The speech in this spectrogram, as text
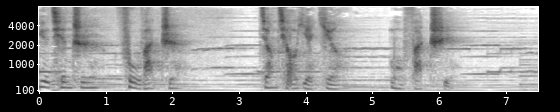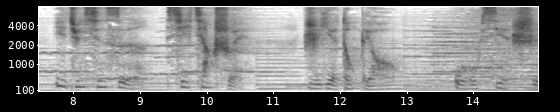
月千枝复万枝，江桥掩映暮帆迟。忆君心似西江水，日夜东流无歇时。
